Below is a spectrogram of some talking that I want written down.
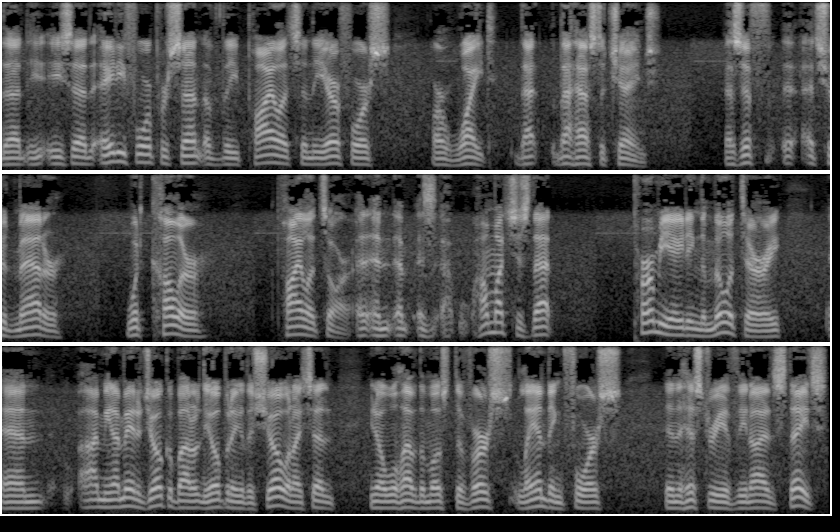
that he, he said 84% of the pilots in the Air Force are white. That that has to change. As if it should matter what color pilots are, and, and as, how much is that permeating the military? And I mean, I made a joke about it in the opening of the show, and I said, you know, we'll have the most diverse landing force in the history of the United States.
